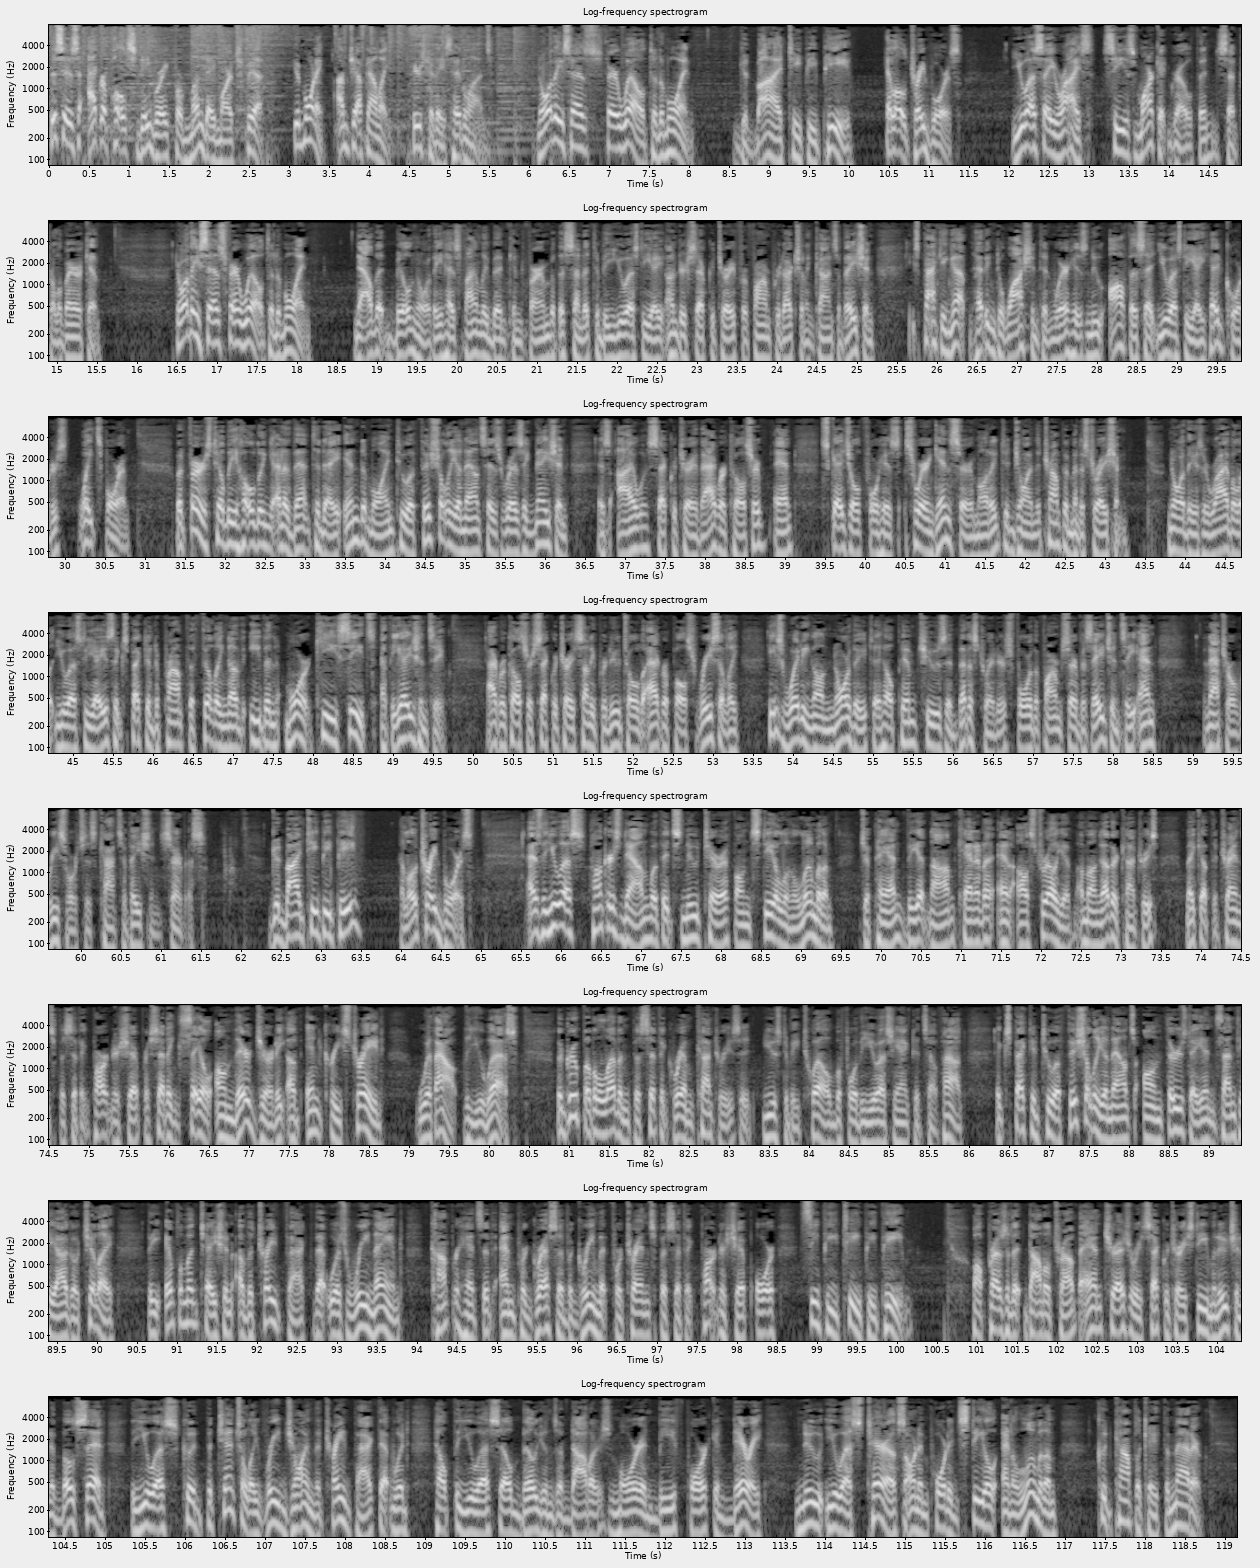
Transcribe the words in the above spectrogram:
This is AgriPulse Daybreak for Monday, March 5th. Good morning. I'm Jeff Nalley. Here's today's headlines. Northey says farewell to Des Moines. Goodbye TPP. Hello trade wars. USA rice sees market growth in Central America. Northey says farewell to Des Moines. Now that Bill Northey has finally been confirmed by the Senate to be USDA Undersecretary for Farm Production and Conservation, he's packing up, heading to Washington where his new office at USDA headquarters waits for him. But first, he'll be holding an event today in Des Moines to officially announce his resignation as Iowa Secretary of Agriculture and scheduled for his swearing-in ceremony to join the Trump administration. Northey's arrival at USDA is expected to prompt the filling of even more key seats at the agency. Agriculture Secretary Sonny Perdue told AgriPulse recently he's waiting on Northey to help him choose administrators for the Farm Service Agency and Natural Resources Conservation Service. Goodbye TPP. Hello trade wars. As the U.S. hunkers down with its new tariff on steel and aluminum, Japan, Vietnam, Canada, and Australia, among other countries, make up the Trans-Pacific Partnership are setting sail on their journey of increased trade without the U.S. The group of 11 Pacific Rim countries, it used to be 12 before the U.S. yanked itself out, expected to officially announce on Thursday in Santiago, Chile, the implementation of the trade pact that was renamed Comprehensive and Progressive Agreement for Trans-Pacific Partnership or CPTPP. While President Donald Trump and Treasury Secretary Steve Mnuchin have both said the U.S. could potentially rejoin the trade pact that would help the U.S. sell billions of dollars more in beef, pork, and dairy, new U.S. tariffs on imported steel and aluminum could complicate the matter.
